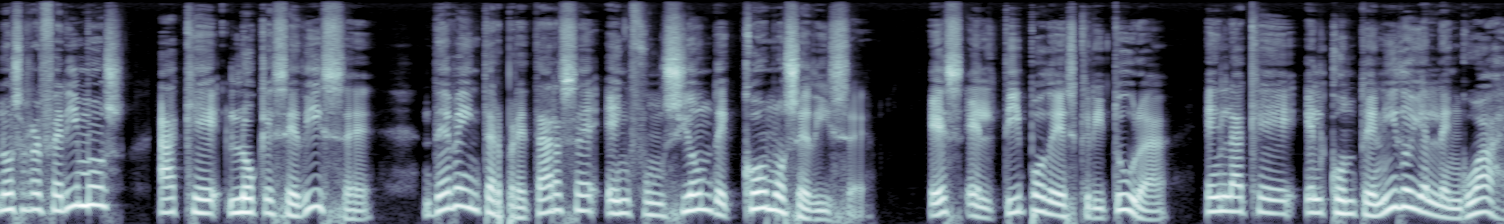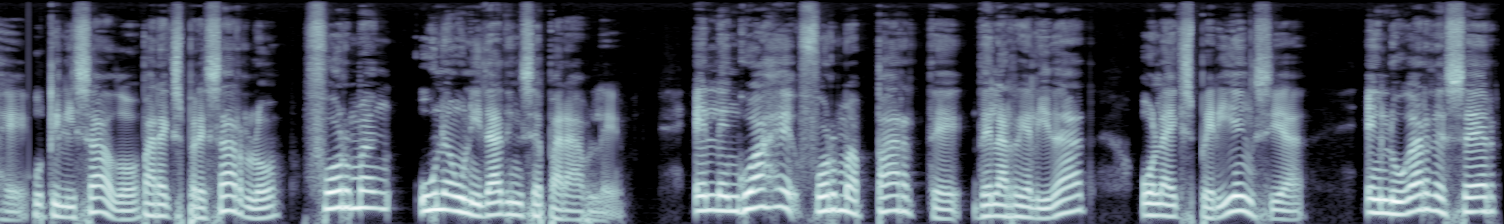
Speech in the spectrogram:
nos referimos a que lo que se dice debe interpretarse en función de cómo se dice. Es el tipo de escritura en la que el contenido y el lenguaje utilizado para expresarlo forman una unidad inseparable. El lenguaje forma parte de la realidad o la experiencia en lugar de ser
